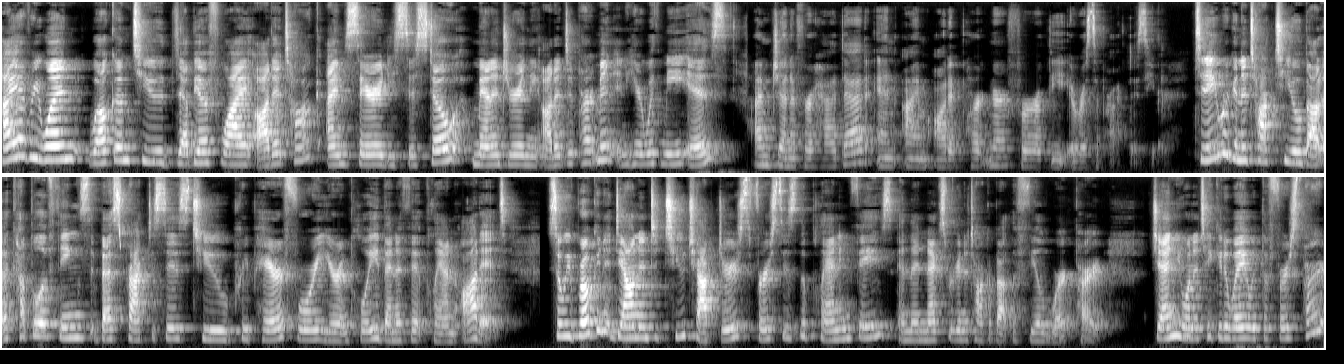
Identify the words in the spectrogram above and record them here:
Hi, everyone. Welcome to WFY Audit Talk. I'm Sarah DeSisto, manager in the audit department, and here with me is. I'm Jennifer Haddad, and I'm audit partner for the ERISA practice here. Today, we're going to talk to you about a couple of things, best practices to prepare for your employee benefit plan audit. So, we've broken it down into two chapters. First is the planning phase, and then next, we're going to talk about the field work part. Jen, you want to take it away with the first part?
